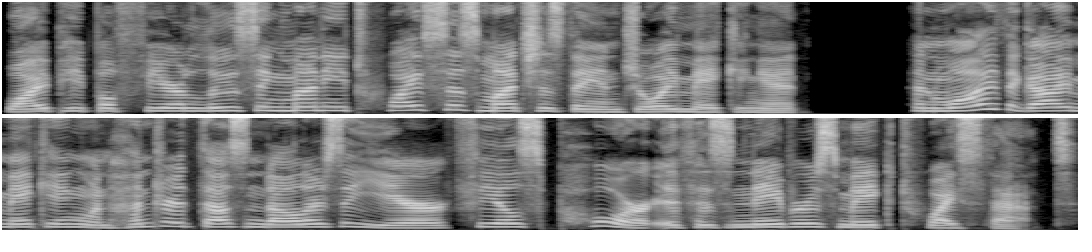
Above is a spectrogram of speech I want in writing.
Why people fear losing money twice as much as they enjoy making it. And why the guy making $100,000 a year feels poor if his neighbors make twice that.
